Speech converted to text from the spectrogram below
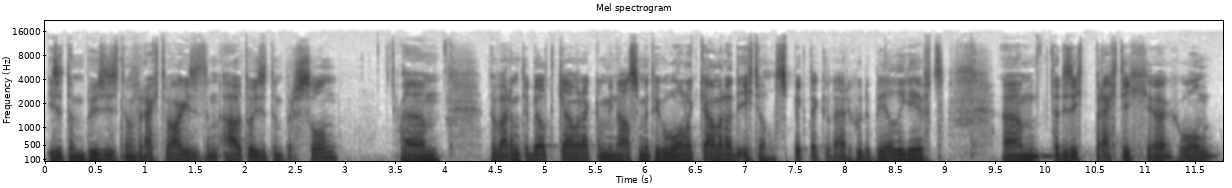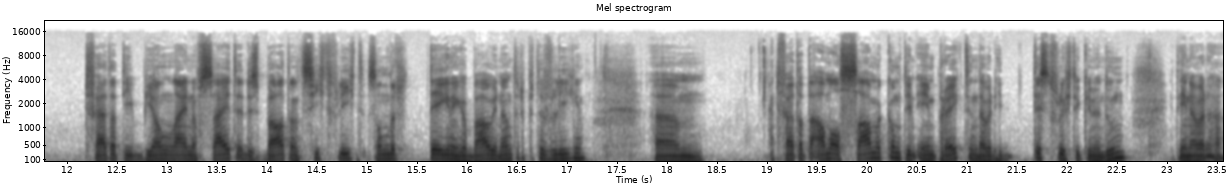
Is, het een bus, is het een vrachtwagen, is het een auto, is het een persoon? Um, de warmtebeeldcamera, in combinatie met de gewone camera, die echt wel spectaculair goede beelden geeft. Um, dat is echt prachtig. Uh, gewoon het feit dat die beyond line of sight, dus buiten het zicht vliegt, zonder tegen een gebouw in Antwerpen te vliegen. Um, het feit dat het allemaal samenkomt in één project en dat we die testvluchten kunnen doen. Ik denk dat we dat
